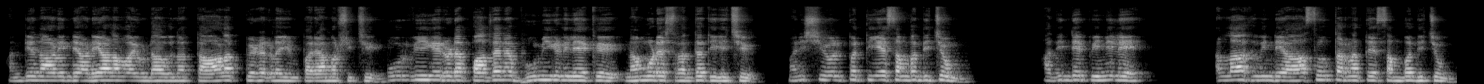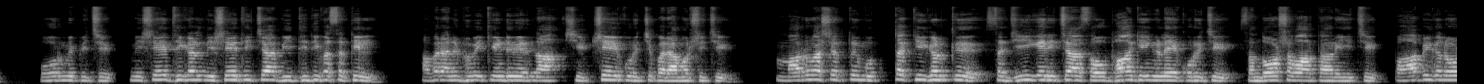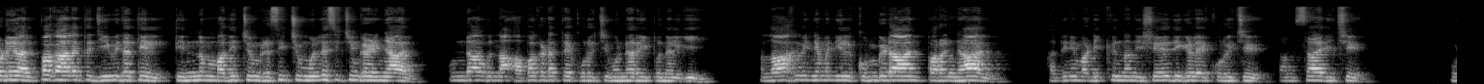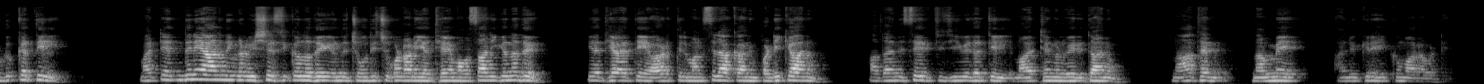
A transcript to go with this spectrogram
അന്ത്യനാളിന്റെ അടയാളമായി ഉണ്ടാകുന്ന താളപ്പിഴകളെയും പരാമർശിച്ച് പൂർവികരുടെ പതന ഭൂമികളിലേക്ക് നമ്മുടെ ശ്രദ്ധ തിരിച്ച്. മനുഷ്യോൽപത്തിയെ സംബന്ധിച്ചും അതിന്റെ പിന്നിലെ അള്ളാഹുവിന്റെ ആസൂത്രണത്തെ സംബന്ധിച്ചും ഓർമ്മിപ്പിച്ച് നിഷേധികൾ നിഷേധിച്ച വിധി ദിവസത്തിൽ അവരനുഭവിക്കേണ്ടി വരുന്ന ശിക്ഷയെക്കുറിച്ച് പരാമർശിച്ച് മറുവശത്ത് മുത്തക്കികൾക്ക് സജ്ജീകരിച്ച സൗഭാഗ്യങ്ങളെ കുറിച്ച് സന്തോഷവാർത്ത അറിയിച്ച് പാപികളോട് അല്പകാലത്തെ ജീവിതത്തിൽ തിന്നും മതിച്ചും രസിച്ചും ഉല്ലസിച്ചും കഴിഞ്ഞാൽ ഉണ്ടാകുന്ന അപകടത്തെക്കുറിച്ച് മുന്നറിയിപ്പ് നൽകി. അള്ളാഹുവിന്റെ മുന്നിൽ കുമ്പിടാൻ പറഞ്ഞാൽ അതിന് മടിക്കുന്ന നിഷേധികളെ കുറിച്ച് സംസാരിച്ച് ഒടുക്കത്തിൽ മറ്റെന്തിനെയാണ് നിങ്ങൾ വിശ്വസിക്കുന്നത് എന്ന് ചോദിച്ചുകൊണ്ടാണ് ഈ അധ്യായം അവസാനിക്കുന്നത്. ഈ അധ്യായത്തെ ആഴത്തിൽ മനസ്സിലാക്കാനും പഠിക്കാനും അതനുസരിച്ച് ജീവിതത്തിൽ മാറ്റങ്ങൾ വരുത്താനും നാഥൻ നമ്മെ അനുഗ്രഹിക്കുമാറാവട്ടെ.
